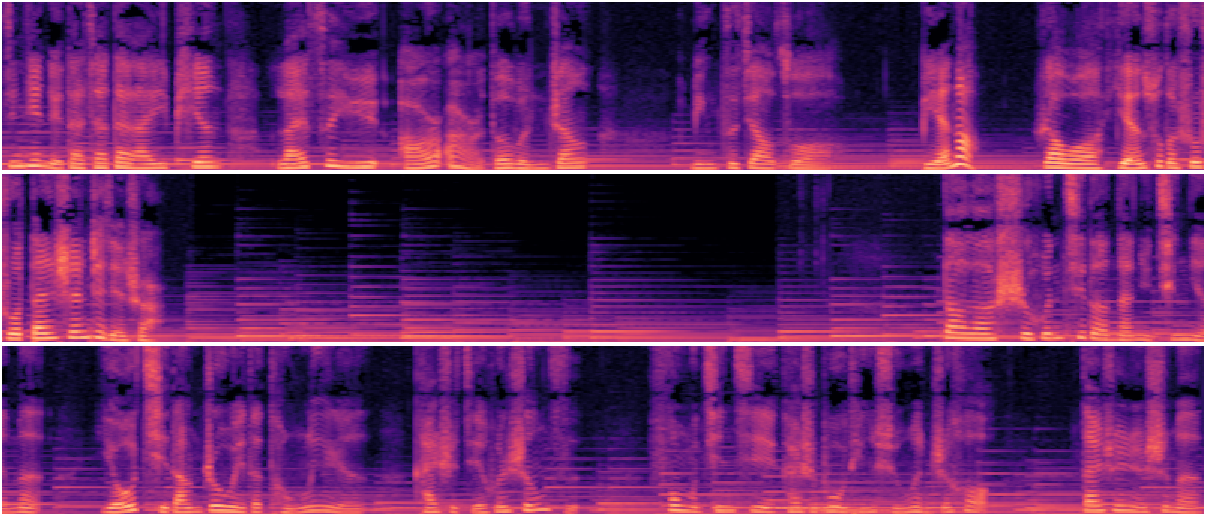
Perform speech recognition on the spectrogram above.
今天给大家带来一篇来自于尔尔的文章，名字叫做《别闹，让我严肃的说说单身这件事儿》。到了适婚期的男女青年们，尤其当周围的同龄人开始结婚生子，父母亲戚开始不停询问之后，单身人士们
